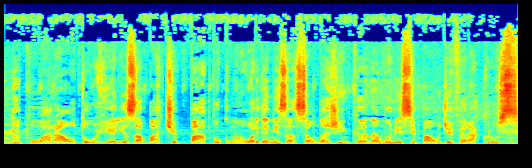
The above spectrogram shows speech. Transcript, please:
O Grupo Arauto realiza bate-papo com a organização da Gincana Municipal de Veracruz.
